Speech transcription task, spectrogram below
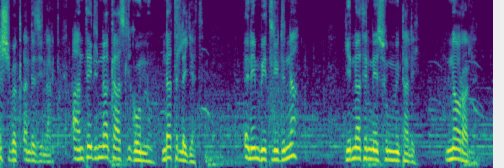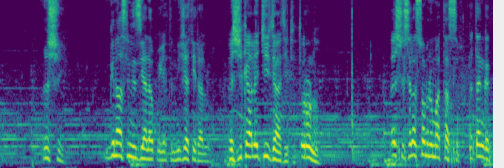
እሺ በቃ እንደዚህ እናድርግ። አንተ ሂድና ከአስሊ ጎን ነው እንዳትለያት። እኔም ቤት ልሂድና የእናትና የሱን ሁኔታ ላይ እናወራለን። እሺ፣ ግን አስሊን እዚህ አላቆያትም። ይዣት ሄዳለሁ። እሺ ካለች ይዛት ሂድ። ጥሩ ነው። እሺ፣ ስለ እሷ ምንም አታስብ፣ ተጠንቀቅ።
